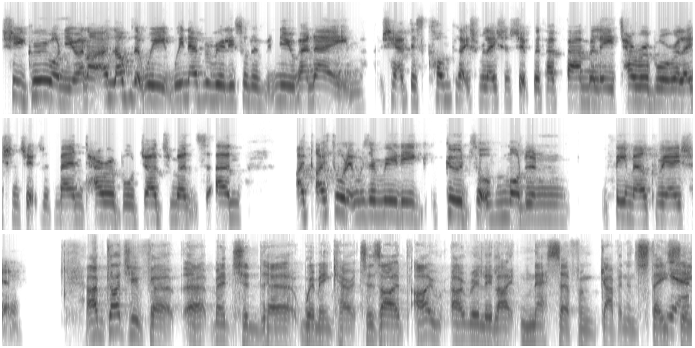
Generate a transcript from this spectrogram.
she grew on you, and I, I love that we we never really sort of knew her name. She had this complex relationship with her family, terrible relationships with men, terrible judgments, and I, I thought it was a really good sort of modern female creation. I'm glad you've uh, uh, mentioned uh, women characters. I, I, I really like Nessa from Gavin and Stacey. Yeah.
